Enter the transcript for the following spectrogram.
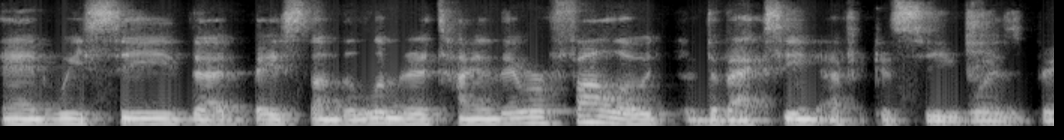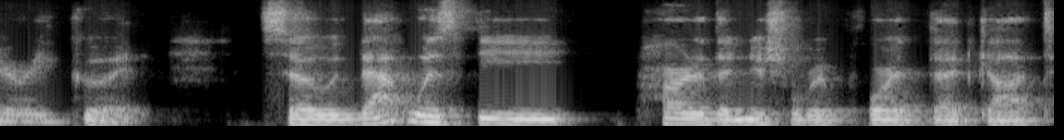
And we see that based on the limited time they were followed, the vaccine efficacy was very good. So that was the part of the initial report that got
